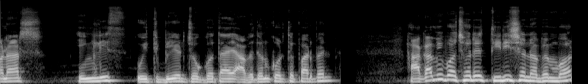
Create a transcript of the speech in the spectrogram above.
honours English with BEd যোগ্যতায় আবেদন করতে পারবেন। আগামী বছরের তিরিশে নভেম্বর,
